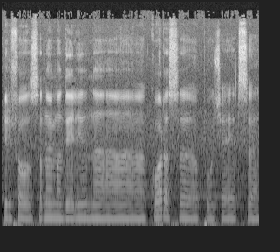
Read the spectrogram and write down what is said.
перешел с одной модели на Корос, получается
